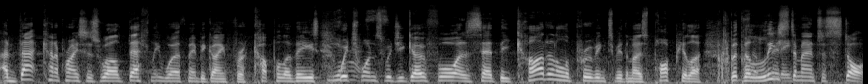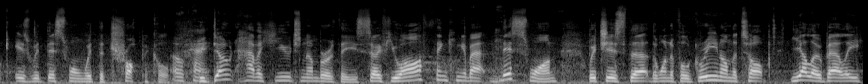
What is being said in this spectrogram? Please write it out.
At that kind of price as well, definitely worth maybe going for a couple of these. Which ones would you go for? As I said, the Cardinal are proving to be the most popular, but the So least pretty. amount of stock is with this one with the tropical. Okay. You don't have a huge number of these. So if you are thinking about this one, which is the, the wonderful green on the top, yellow belly,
